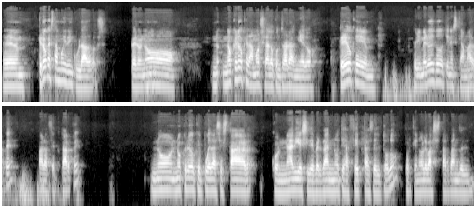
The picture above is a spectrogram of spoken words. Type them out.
Em, creo que están muy vinculados, pero no, no, creo que el amor sea lo contrario al miedo. Creo que primero de todo tienes que amarte para aceptarte no, no creo que puedas estar con nadie si de verdad no te aceptas del todo, porque no le vas a estar dando el,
